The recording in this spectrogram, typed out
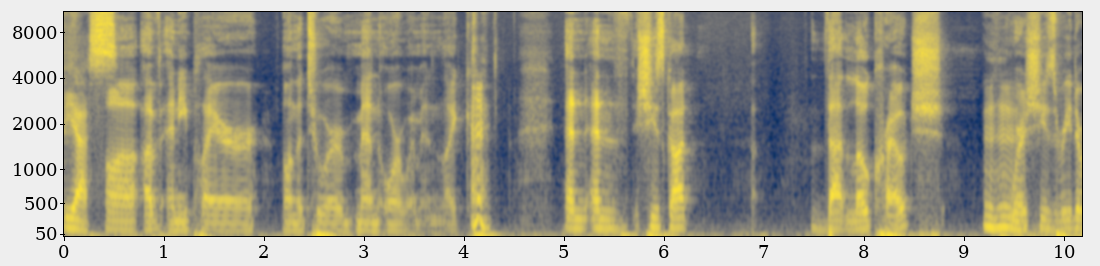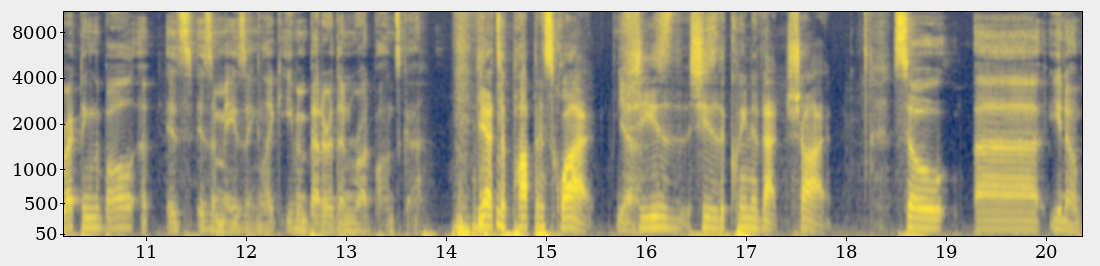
Yes. uh, of any player on the tour, men or women. Like, and and she's got that low crouch Mm-hmm. where she's redirecting the ball uh, is is amazing. Like even better than Rod Radwanska. yeah, it's a pop and squat. Yeah. She's she's the queen of that shot. So, uh, you know,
